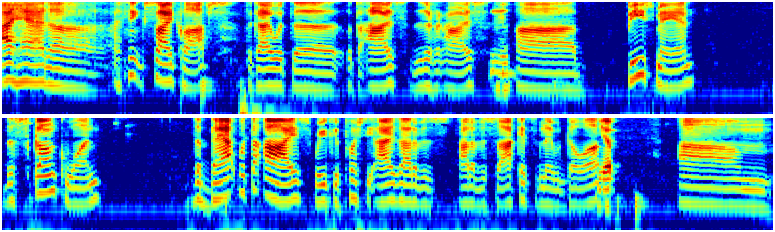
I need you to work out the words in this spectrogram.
I had uh I think Cyclops, the guy with the with the eyes, the different eyes. Uh Beastman, the skunk one, the bat with the eyes, where you could push the eyes out of his out of his sockets and they would go up. Yep. Um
